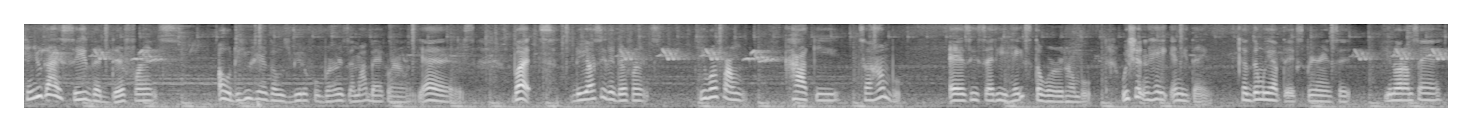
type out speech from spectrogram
Can you guys see the difference? Oh, do you hear those beautiful birds in my background? Yes. But do y'all see the difference? He went from cocky to humble. As he said, he hates the word humble. We shouldn't hate anything because then we have to experience it. You know what I'm saying?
